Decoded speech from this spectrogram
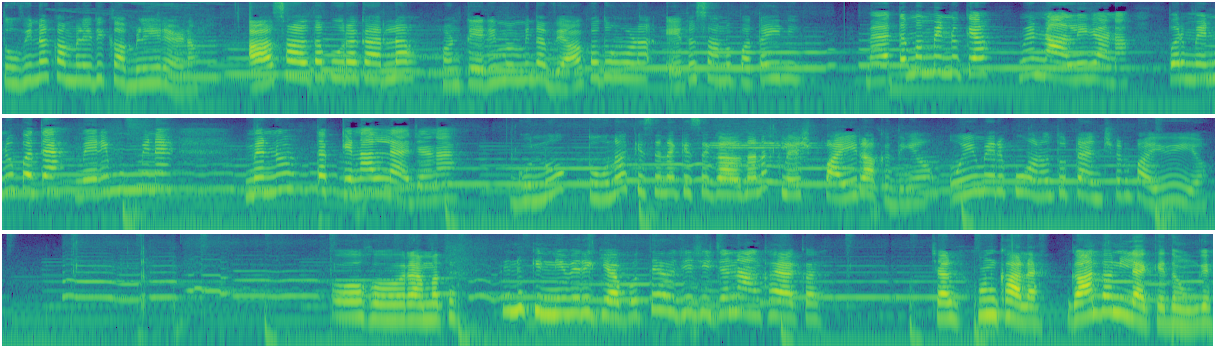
ਤੂੰ ਵੀ ਨਾ ਕਮਲੇ ਦੀ ਕਮਲੀ ਰਹਿਣਾ। ਆਹ ਸਾਲ ਤਾਂ ਪੂਰਾ ਕਰ ਲਾ ਹੁਣ ਤੇਰੀ ਮੰਮੀ ਦਾ ਵਿਆਹ ਕਦੋਂ ਹੋਣਾ ਇਹ ਤਾਂ ਸਾਨੂੰ ਪਤਾ ਹੀ ਨਹੀਂ। ਮੈਂ ਤਾਂ ਮੰਮੀ ਨੂੰ ਕਿਹਾ ਮੈਂ ਨਾਲ ਨਹੀਂ ਜਾਣਾ। ਪਰ ਮੈਨੂੰ ਪਤਾ ਹੈ ਮੇਰੀ ਮੰਮੀ ਨੇ ਮੈਨੂੰ ਧੱਕੇ ਨਾਲ ਲੈ ਜਾਣਾ। ਹੈ। ਗੁੰਨੂ ਤੂੰ ਨਾ ਕਿਸੇ ਨਾ ਕਿਸੇ ਗੱਲ ਦਾ ਨਾ ਕਲੇਸ਼ ਪਾਈ ਰੱਖਦੀ ਆ। ਉਹੀ ਮੇਰੇ ਭੂਆ ਨੂੰ ਤੂੰ ਟੈਨਸ਼ਨ ਪਾਈ ਹੋਈ ਆ। ਓਹੋ ਰਹਿਮਤ ਤੈਨੂੰ ਕਿੰਨੀ ਵਾਰੀ ਕਿਹਾ ਪੁੱਤ ਇਹੋ ਜਿਹੀਆਂ ਚੀਜ਼ਾਂ ਨਾ ਖਾਇਆ ਕਰ। ਚੱਲ ਹੁਣ ਖਾ ਲੈ ਗਾਂ ਤੋਂ ਨਹੀਂ ਲੈ ਕੇ ਦਊਂਗੇ।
